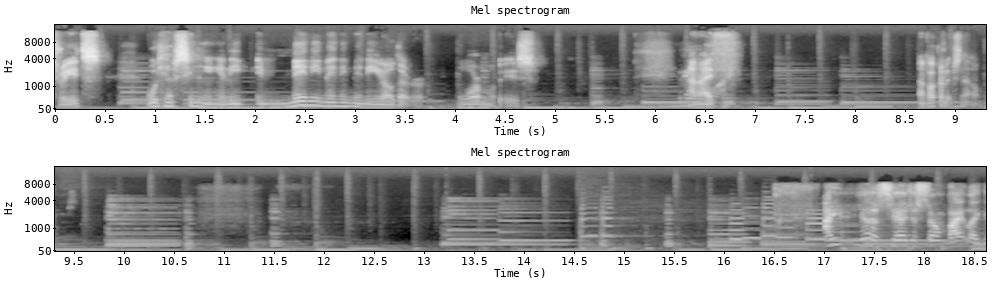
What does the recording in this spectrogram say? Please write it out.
treats, we have seen in any in many, many, many other war movies, and I, th- Apocalypse Now. I yeah, see, I just don't buy it. Like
